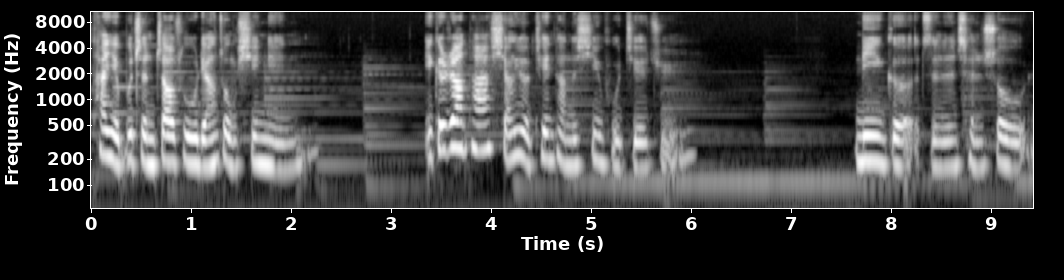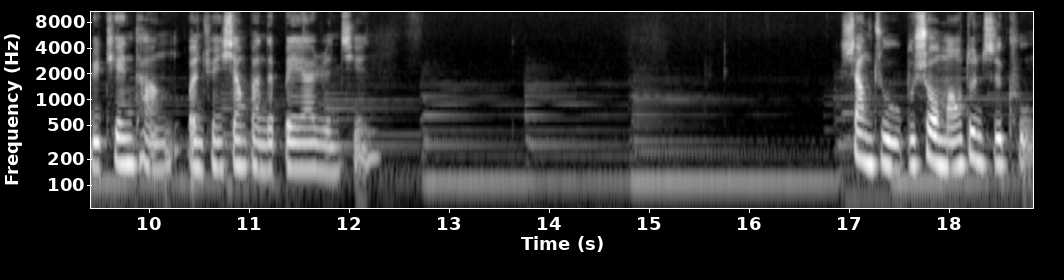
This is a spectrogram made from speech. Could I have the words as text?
他也不曾造出两种心灵，一个让他享有天堂的幸福结局。另一个只能承受与天堂完全相反的悲哀人间。上主不受矛盾之苦，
